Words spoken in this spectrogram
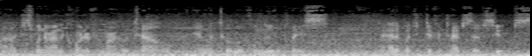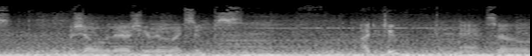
uh, just went around the corner from our hotel and went to a local noodle place. They had a bunch of different types of soups. Michelle over there, she really likes soups. I do too. And so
